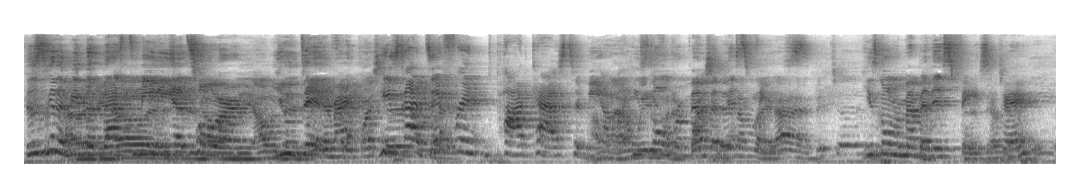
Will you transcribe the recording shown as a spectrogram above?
This is gonna be the best media tour you did, right? question, He's got was like- different podcasts to be I'm on. like, He's gonna remember question. this I'm like, face. bitches. He's gonna remember this face, okay?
